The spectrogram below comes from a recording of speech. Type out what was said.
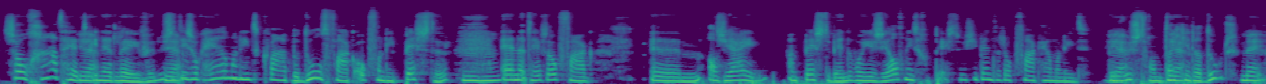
zo gaat het in het leven. Dus het is ook helemaal niet kwaad bedoeld, vaak ook van die pester. Mm-hmm. En het heeft ook vaak Um, als jij aan het pesten bent, dan word je zelf niet gepest. Dus je bent er ook vaak helemaal niet bewust van dat je dat doet. Nee.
